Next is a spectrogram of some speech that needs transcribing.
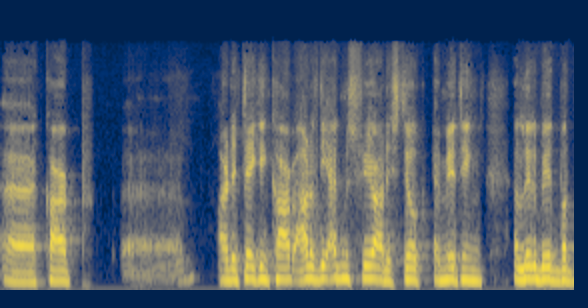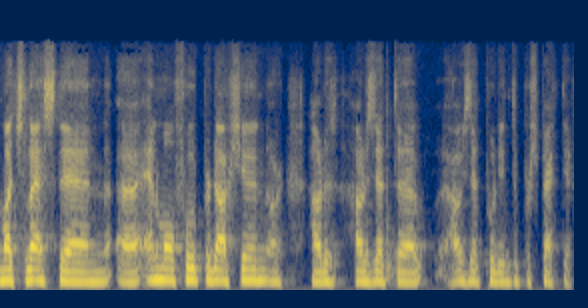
uh, carb? Uh, are they taking carb out of the atmosphere? Are they still emitting a little bit, but much less than uh, animal food production? Or how does how does that how is that put into perspective?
